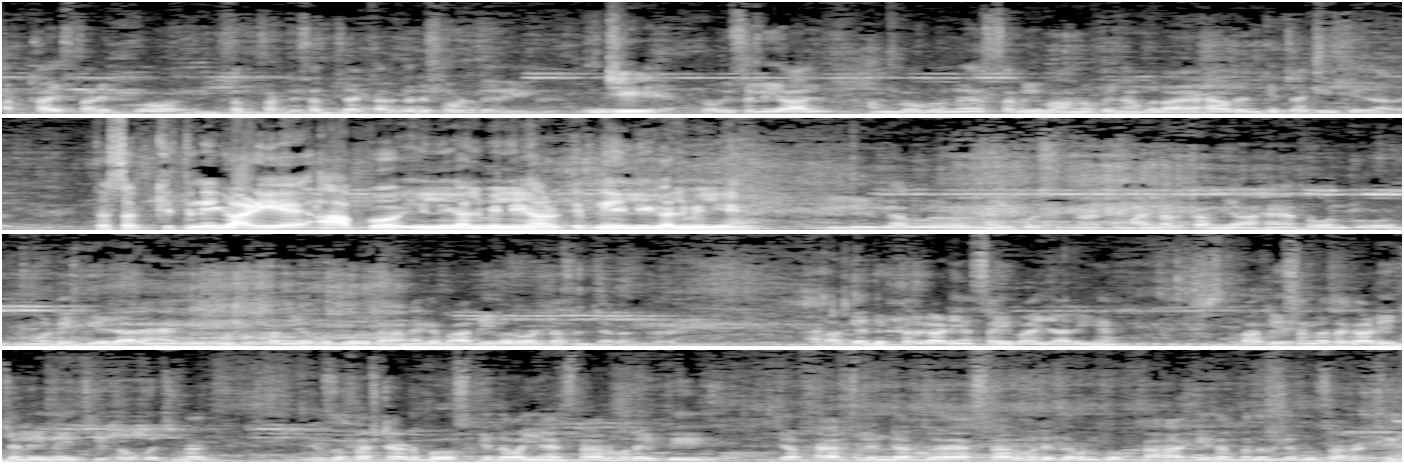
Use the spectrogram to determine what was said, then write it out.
अट्ठाईस तारीख को सब प्रतिशत चेक करके रिपोर्ट देनी है। जी। तो इसलिए आज हम लोगों ने सभी वाहनों को यहाँ बुलाया है और इनकी चेकिंग की जा रही है। तो सर कितनी गाड़ी है आपको इलीगल मिली है और कितनी इलीगल मिली हैं? इलीगल नहीं कुछ माइनर कमियाँ हैं तो उनको नोटिस दिए जा रहे हैं कि उनको कमियों को दूर कराने के बाद ही वो रोड का संचालन करें। बाकी अधिकतर गाड़ियाँ सही पाई जा रही हैं। काफ़ी समय से गाड़ी चली नहीं थी तो कुछ में जैसे फ़र्स्ट एड बॉक्स की दवाइयाँ एक्सपायर हो रही थी या फायर सिलेंडर जो है एक्सपायर हो रहे थे उनको कहा कि सब बदल के दूसरा रखें।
